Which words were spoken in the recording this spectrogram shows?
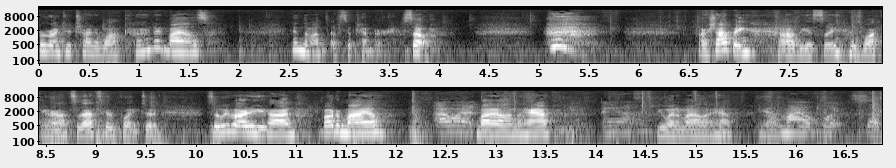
we're going to try to walk 100 miles in the month of September. So, our shopping, obviously, is walking around, so that's going to point to it. So we've already gone about a mile, mile and a half. yeah, You went a mile and a half? Yeah. a mile point seven.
